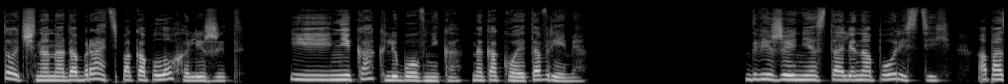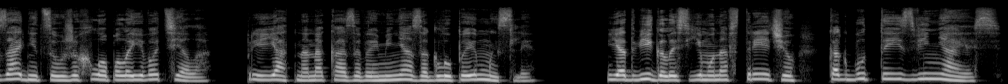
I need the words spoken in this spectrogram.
точно надо брать, пока плохо лежит. И не как любовника на какое-то время. Движения стали напористей, а по заднице уже хлопало его тело, приятно наказывая меня за глупые мысли. Я двигалась ему навстречу, как будто извиняясь.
